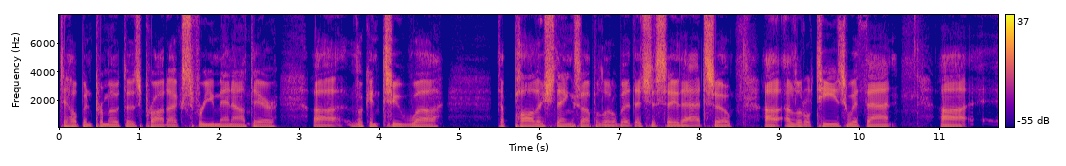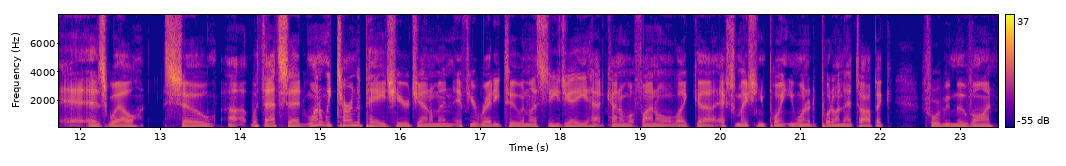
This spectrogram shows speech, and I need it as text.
to helping promote those products for you men out there uh, looking to uh, to polish things up a little bit. Let's just say that. So uh, a little tease with that uh, as well. So uh, with that said, why don't we turn the page here, gentlemen, if you're ready to? Unless CJ, you had kind of a final like uh, exclamation point you wanted to put on that topic before we move on.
